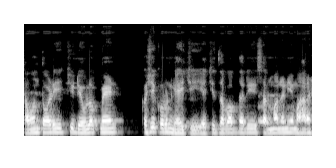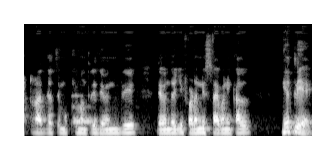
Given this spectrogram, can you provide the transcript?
सावंतवाडीची डेव्हलपमेंट कशी करून घ्यायची याची जबाबदारी सन्माननीय महाराष्ट्र राज्याचे मुख्यमंत्री देवेंद्र देवेंद्रजी फडणवीस साहेबांनी काल घेतली आहे.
